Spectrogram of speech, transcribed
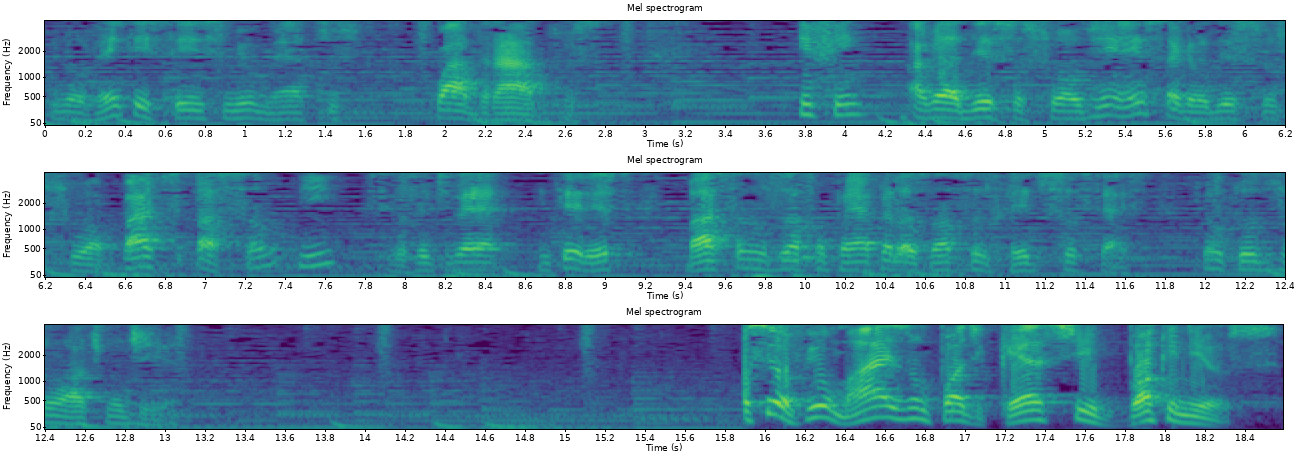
de 96 mil metros quadrados. Enfim, agradeço a sua audiência, agradeço a sua participação e, se você tiver interesse, basta nos acompanhar pelas nossas redes sociais. Tenham todos um ótimo dia. Você ouviu mais um podcast Boc News.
